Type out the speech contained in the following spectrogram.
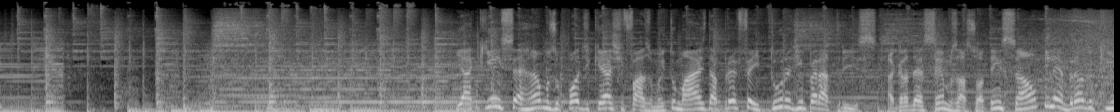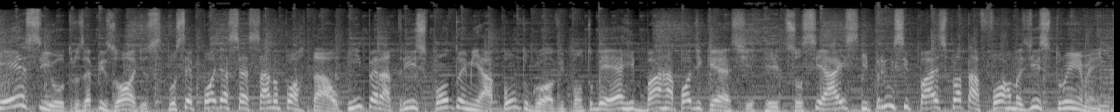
E aqui encerramos o podcast Faz Muito Mais da Prefeitura de Imperatriz. Agradecemos a sua atenção e lembrando que esse e outros episódios você pode acessar no portal imperatriz.ma.gov.br barra podcast, redes sociais e principais plataformas de streaming.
